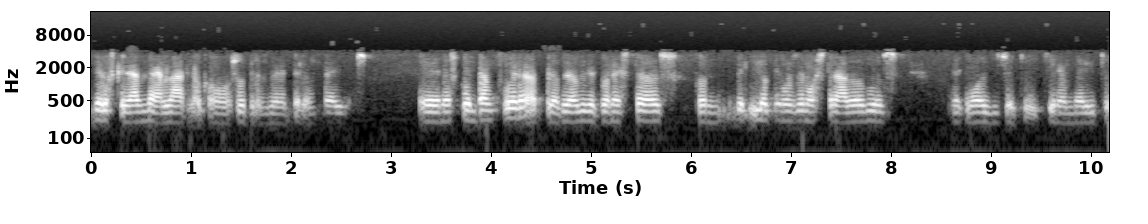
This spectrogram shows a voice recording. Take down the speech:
de los que dan de hablar no como vosotros de, de los medios. Eh, nos cuentan fuera pero creo que con estos con lo que hemos demostrado pues como has dicho tú, tienen mérito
